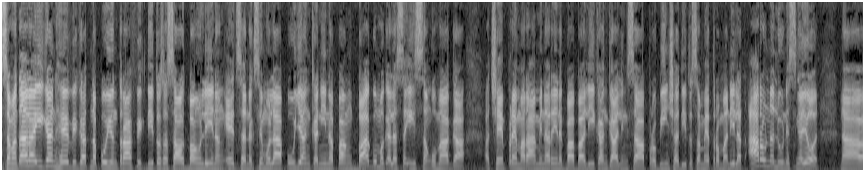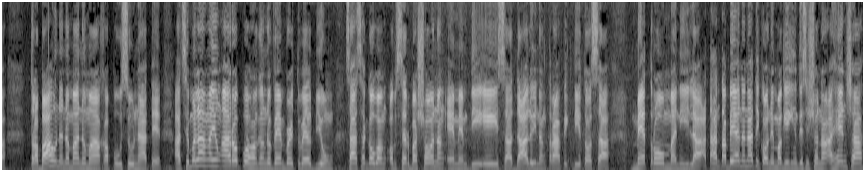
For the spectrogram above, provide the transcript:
Samantala, Igan, heavy got na po yung traffic dito sa southbound lane ng EDSA. Nagsimula po yan kanina pang bago mag alas 6 ng umaga. At syempre, marami na rin nagbabalikan galing sa probinsya dito sa Metro Manila. At araw na lunes ngayon na trabaho na naman ng mga kapuso natin. At simula ngayong araw po hanggang November 12 yung sasagawang obserbasyon ng MMDA sa daloy ng traffic dito sa Metro Manila. At antabayan na natin kung ano yung magiging desisyon ng ahensya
